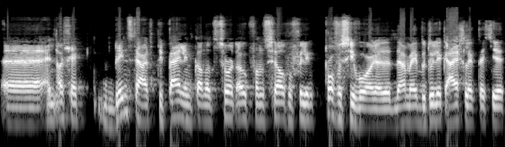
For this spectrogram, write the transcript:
Uh, en als je blind staart op die peiling, kan een soort ook van self-fulfilling prophecy worden. Daarmee bedoel ik eigenlijk dat, je,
